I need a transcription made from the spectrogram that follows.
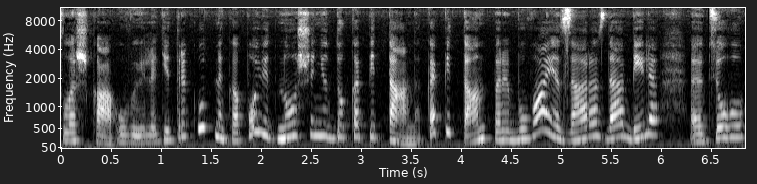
флажка у вигляді трикутника по відношенню до капітана. Капітан перебуває зараз да, біля е, цього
